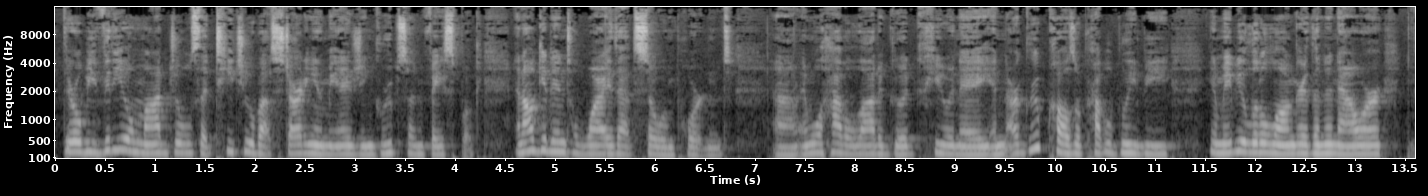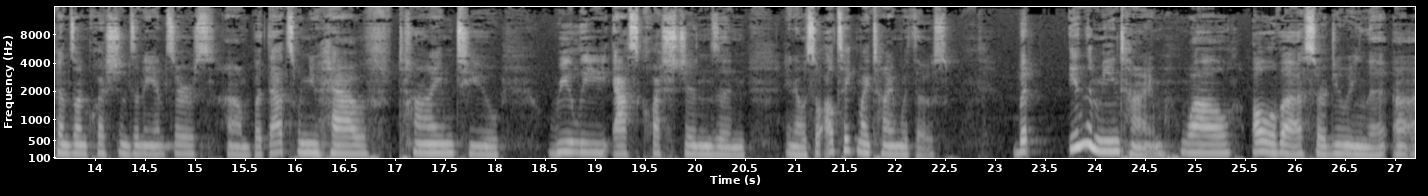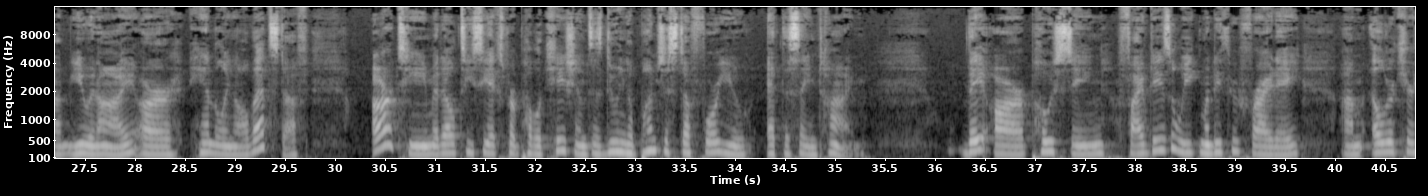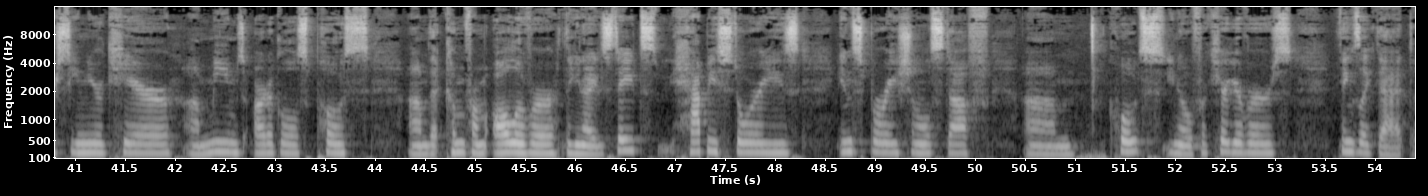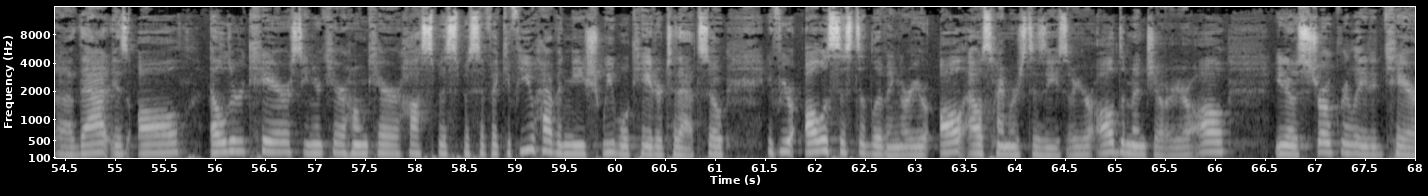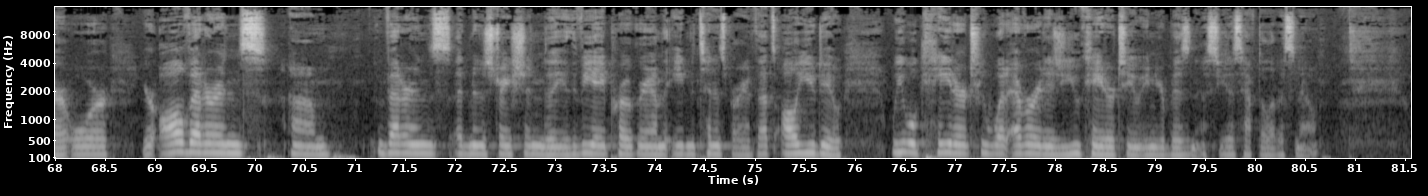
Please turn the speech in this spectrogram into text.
There will be video modules that teach you about starting and managing groups on Facebook, and I'll get into why that's so important. Um, and we'll have a lot of good Q and A, and our group calls will probably be, you know, maybe a little longer than an hour. Depends on questions and answers, um, but that's when you have time to really ask questions, and you know. So I'll take my time with those. But in the meantime, while all of us are doing the, uh, um, you and I are handling all that stuff our team at LTC Expert Publications is doing a bunch of stuff for you at the same time. They are posting five days a week, Monday through Friday, um, elder care, senior care, um, memes, articles, posts um, that come from all over the United States, happy stories, inspirational stuff, um, quotes, you know, for caregivers, things like that. Uh, that is all elder care, senior care, home care, hospice specific. If you have a niche, we will cater to that. So if you're all assisted living or you're all Alzheimer's disease or you're all dementia or you're all, you know, stroke related care or you're all veterans, um, Veterans Administration, the, the VA program, the aid and attendance program, if that's all you do, we will cater to whatever it is you cater to in your business. You just have to let us know.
